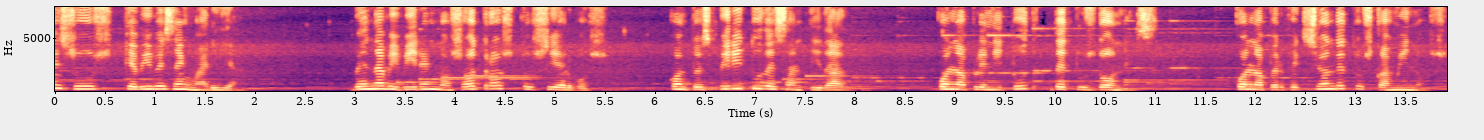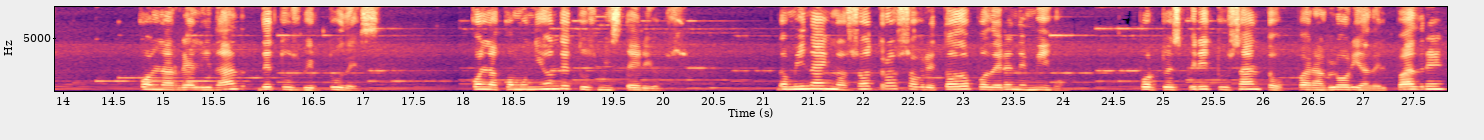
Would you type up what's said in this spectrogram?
Jesús, que vives en María, ven a vivir en nosotros tus siervos, con tu espíritu de santidad, con la plenitud de tus dones, con la perfección de tus caminos, con la realidad de tus virtudes, con la comunión de tus misterios. Domina en nosotros sobre todo poder enemigo, por tu Espíritu Santo, para gloria del Padre.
